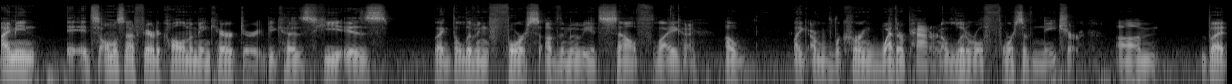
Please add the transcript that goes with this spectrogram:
I mean, it's almost not fair to call him a main character because he is like the living force of the movie itself, like Okay. a like a recurring weather pattern, a literal force of nature. Um, but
